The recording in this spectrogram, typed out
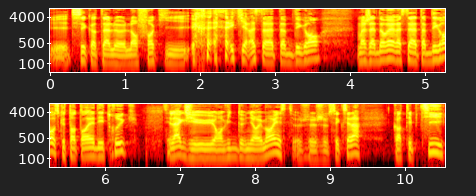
et tu sais, quand t'as le- l'enfant qui qui reste à la table des grands. Moi, j'adorais rester à la table des grands parce que t'entendais des trucs. C'est là que j'ai eu envie de devenir humoriste. Je, je sais que c'est là. Quand t'es petit,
